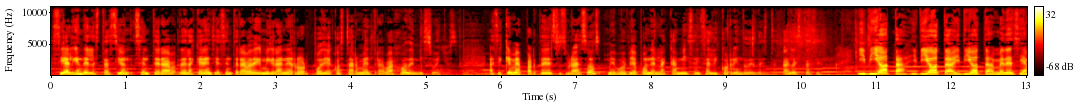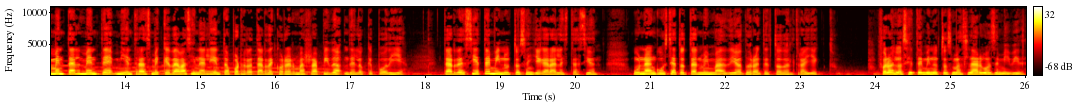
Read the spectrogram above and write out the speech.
Si alguien de la estación se enteraba, de la gerencia se enteraba de mi gran error, podía costarme el trabajo de mis sueños. Así que me aparté de sus brazos, me volví a poner la camisa y salí corriendo de a la estación. Idiota, idiota, idiota, me decía mentalmente mientras me quedaba sin aliento por tratar de correr más rápido de lo que podía. Tardé siete minutos en llegar a la estación. Una angustia total me invadió durante todo el trayecto. Fueron los siete minutos más largos de mi vida.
